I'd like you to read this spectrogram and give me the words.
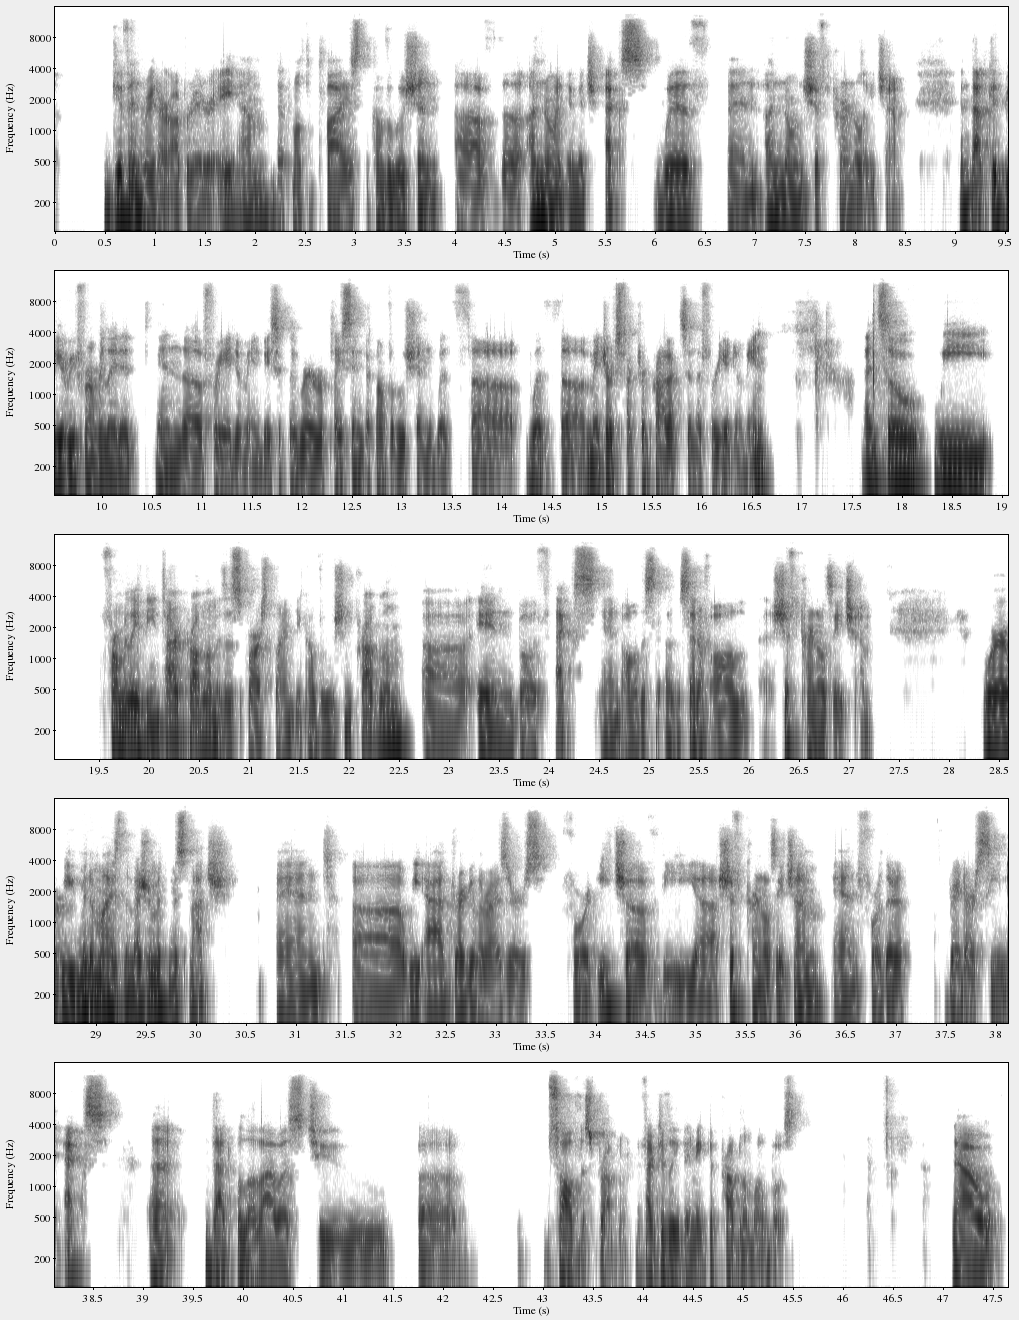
given radar operator AM that multiplies the convolution of the unknown image X with an unknown shift kernel HM. And that could be reformulated in the Fourier domain. Basically, we're replacing the convolution with, uh, with uh, matrix vector products in the Fourier domain. And so we formulate the entire problem as a sparse blind deconvolution problem uh, in both X and all the, uh, the, set of all shift kernels HM, where we minimize the measurement mismatch and uh, we add regularizers for each of the uh, shift kernels HM and for the radar scene X uh, that will allow us to uh, solve this problem. Effectively, they make the problem well posed. Now,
